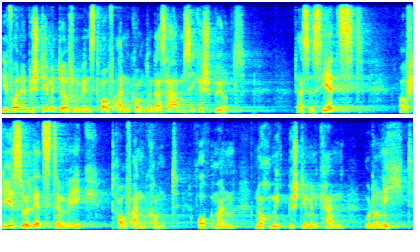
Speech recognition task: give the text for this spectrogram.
Die wollen bestimmen dürfen, wenn es drauf ankommt. Und das haben sie gespürt, dass es jetzt auf Jesu letztem Weg drauf ankommt, ob man noch mitbestimmen kann oder nicht.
